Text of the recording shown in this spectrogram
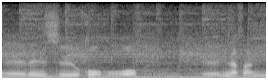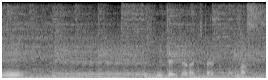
えー、練習方法を、えー、皆さんに、えー、見ていただきたいと思います。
